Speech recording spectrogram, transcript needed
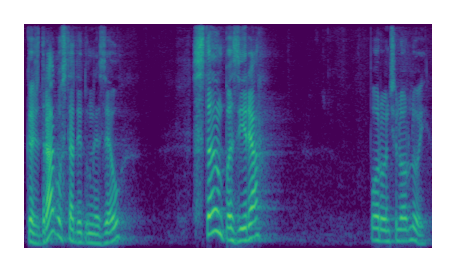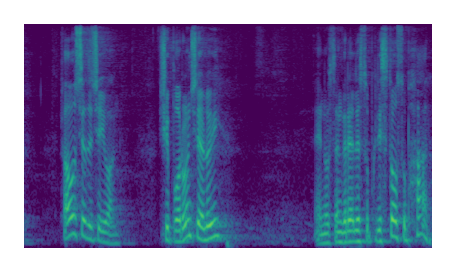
Căci dragostea de Dumnezeu stă în păzirea poruncilor Lui. Și auzi ce zice Ioan. Și poruncile Lui e, nu sunt grele sub Hristos, sub har.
